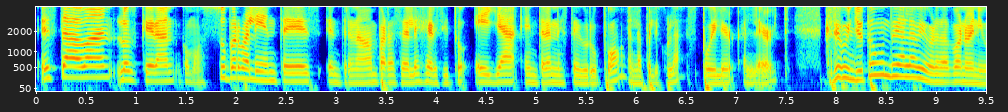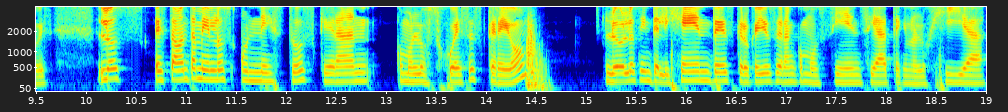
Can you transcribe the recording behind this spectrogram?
Estaban los que eran como súper valientes, entrenaban para hacer el ejército. Ella entra en este grupo en la película, spoiler alert, que según yo todo el mundo ya la vio, ¿verdad? Bueno, anyways. Los, estaban también los honestos, que eran como los jueces, creo, Luego los inteligentes, creo que ellos eran como ciencia, tecnología.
